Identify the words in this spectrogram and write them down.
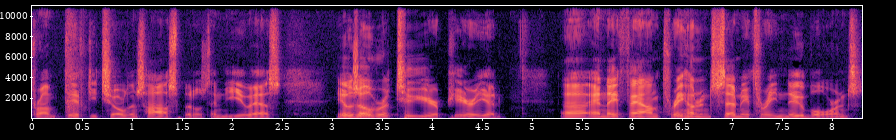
from 50 children's hospitals in the U.S. It was over a two-year period uh, and they found 373 newborns.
